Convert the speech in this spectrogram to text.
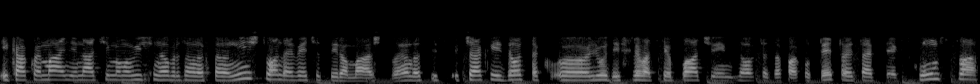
I kako je manje, znači imamo više neobrazovanog stanovništva, onda je veće siromaštvo. I onda čak i dosta ljudi iz Hrvatske uplaćuju im novce za fakultet, to je taj projekt kumstva,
